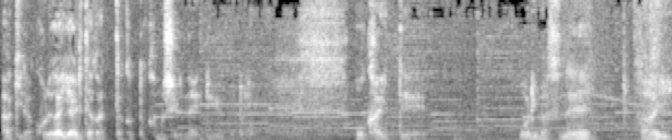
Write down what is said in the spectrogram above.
アキラこれがやりたかったことかもしれないということを書いておりますね。はい。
